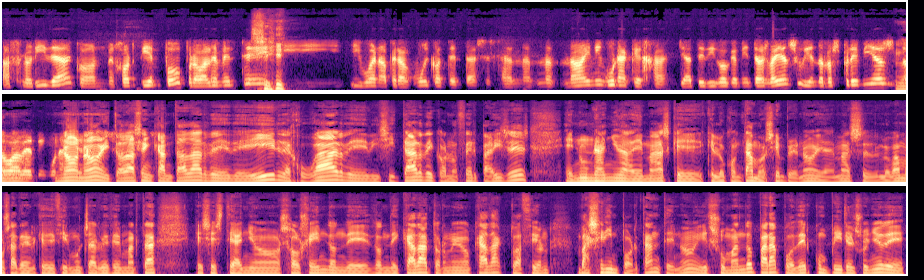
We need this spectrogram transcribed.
a, Florida con mejor tiempo, probablemente. Y, y bueno, pero muy contentas. Están, no, hay ninguna queja. Ya te digo que mientras vayan subiendo los premios no, va a haber ninguna no, queja. No, y todas encantadas de, ir, de jugar, de visitar, de conocer países en un año además que, que, lo contamos siempre, ¿no? Y además lo vamos a tener que decir muchas veces, Marta, que es este año Solheim donde, donde cada torneo, cada actuación va a ser importante, ¿no? Ir sumando para poder cumplir el sueño de,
